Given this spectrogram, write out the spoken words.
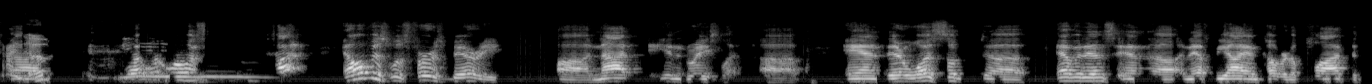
Kind of. Uh, Elvis was first buried uh, not in Graceland, uh, and there was some uh, evidence, and uh, an FBI uncovered a plot to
